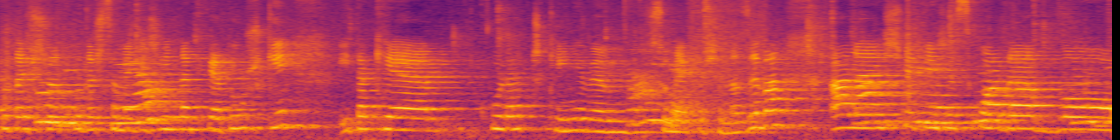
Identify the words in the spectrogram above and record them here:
Tutaj w środku też są jakieś inne kwiatuszki i takie kuleczki, nie wiem w sumie jak to się nazywa, ale świetnie się składa, bo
